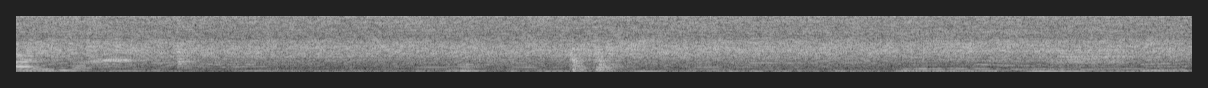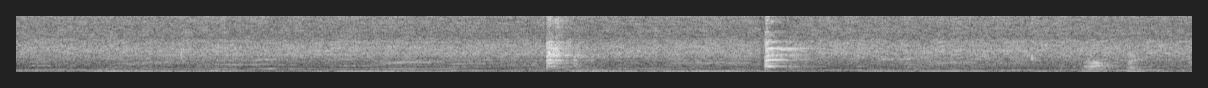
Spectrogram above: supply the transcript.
நல்லா இருங்க ஆஃப் பண்ணிட்டு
